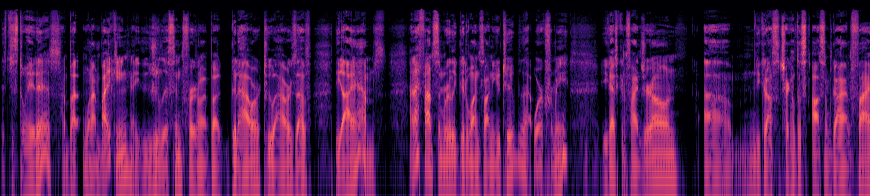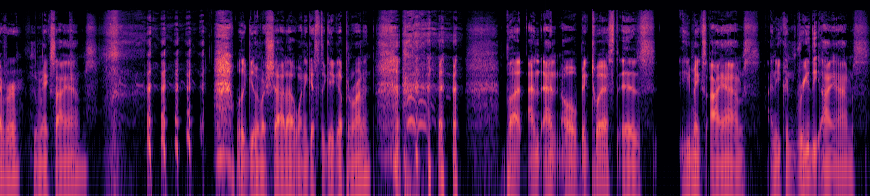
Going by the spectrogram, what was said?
it's just the way it is. But when I'm biking, I usually listen for about a good hour, two hours of the IMs. And I found some really good ones on YouTube that work for me. You guys can find your own. Um, you can also check out this awesome guy on Fiverr who makes IMs. we'll give him a shout out when he gets the gig up and running. but and and oh, big twist is he makes IAMs and you can read the IAMs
